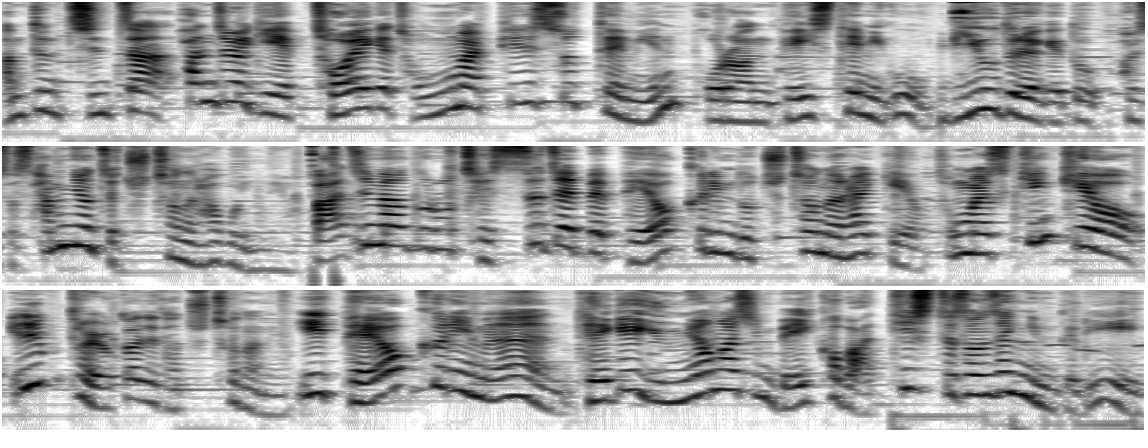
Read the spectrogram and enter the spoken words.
아무튼 진짜 환절기에 저에게 정말 필수템인 그런 베이스템이고 미우들에게도 벌써 3년째 추천을 하고 있네요. 마지막으로 제스제베 베어크림도 추천을 할게요. 정말 스킨케어 1부터 10까지 다 추천하네요. 이 베어크림은 되게 유명하신 메이크업 아티스트 선생님들이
